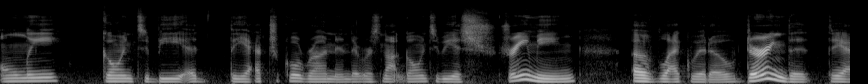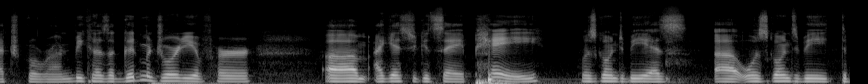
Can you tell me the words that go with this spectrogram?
only going to be a theatrical run and there was not going to be a streaming of Black Widow during the theatrical run because a good majority of her um, I guess you could say pay was going to be as uh, was going to be de-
